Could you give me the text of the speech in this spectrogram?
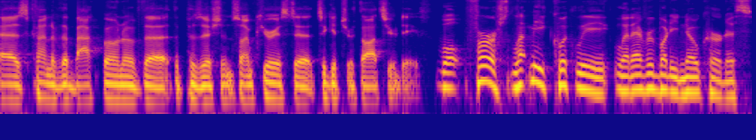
as kind of the backbone of the the position. So I'm curious to to get your thoughts here, Dave. Well, first, let me quickly let everybody know, Curtis,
